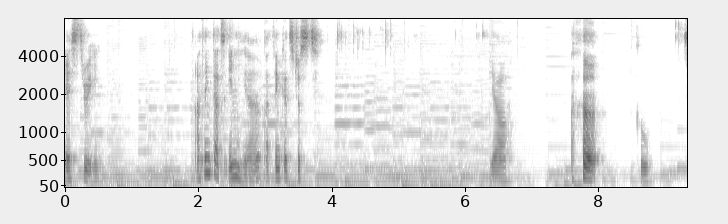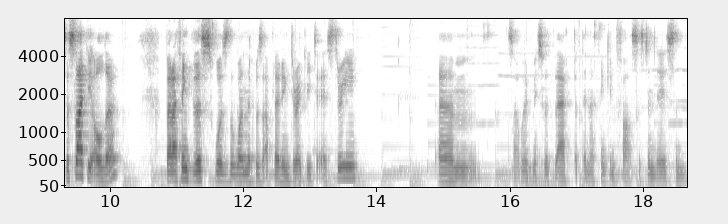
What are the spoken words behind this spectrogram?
S3? I think that's in here. I think it's just... Yeah. cool. So slightly older, but I think this was the one that was uploading directly to S3. Um, so I won't mess with that, but then I think in file system there's some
